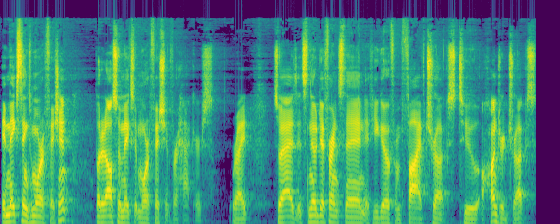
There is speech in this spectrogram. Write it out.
it makes things more efficient, but it also makes it more efficient for hackers, right? So as it's no difference than if you go from five trucks to 100 trucks,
